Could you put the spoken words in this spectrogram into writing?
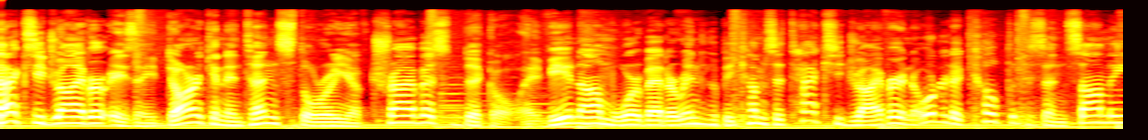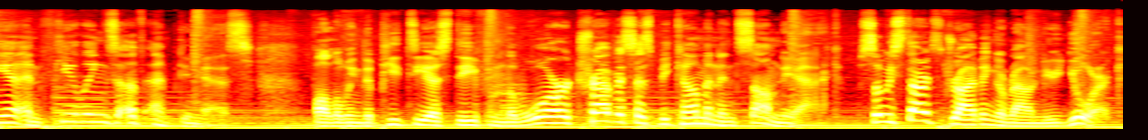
Taxi Driver is a dark and intense story of Travis Bickle, a Vietnam War veteran who becomes a taxi driver in order to cope with his insomnia and feelings of emptiness. Following the PTSD from the war, Travis has become an insomniac, so he starts driving around New York,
